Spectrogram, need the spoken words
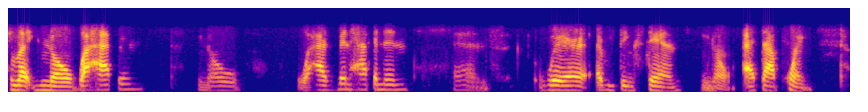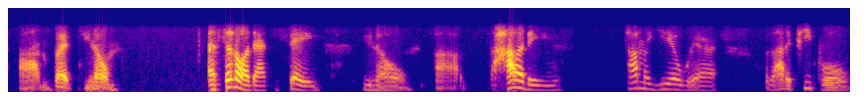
to let you know what happened. You know, what has been happening and where everything stands, you know, at that point. Um, but, you know, I said all that to say, you know, uh, holidays, time of year where a lot of people,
